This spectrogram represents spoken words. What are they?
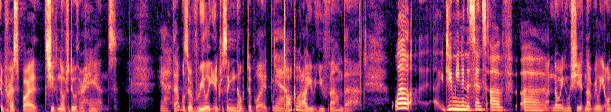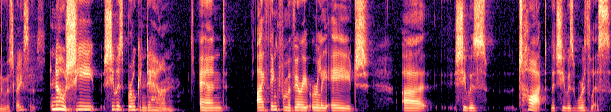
impressed by it. she didn't know what to do with her hands. Yeah. That was a really interesting note to play. Yeah. Talk about how you, you found that. Well, do you mean in the sense of uh, not knowing who she is, not really owning the spaces? No, she she was broken down, and I think from a very early age, uh, she was taught that she was worthless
